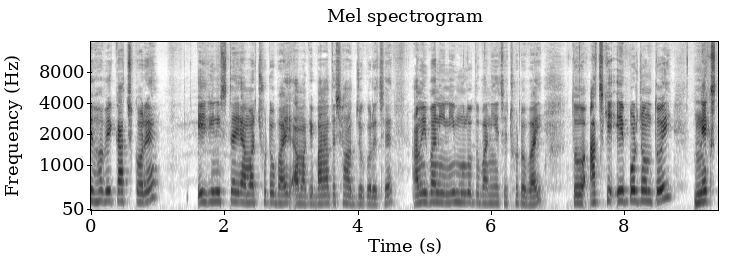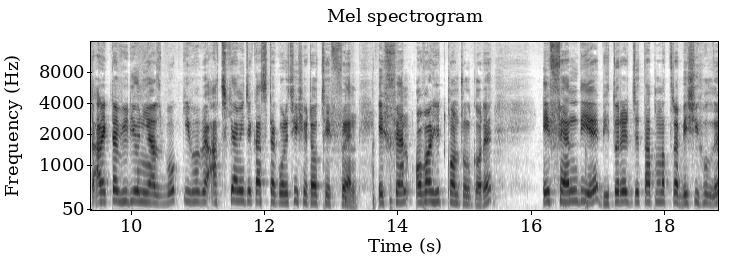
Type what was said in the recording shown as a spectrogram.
এভাবেই কাজ করে এই জিনিসটাই আমার ছোট ভাই আমাকে বানাতে সাহায্য করেছে। আমি বানিয়েনি মূলত বানিয়েছে ছোট ভাই। তো আজকে এই পর্যন্তই। নেক্সট আরেকটা ভিডিও নিয়ে আসব। কীভাবে আজকে আমি যে কাজটা করেছি সেটা হচ্ছে ফ্যান এই ফ্যান ওভারহিট কন্ট্রোল করে। এই ফ্যান দিয়ে ভিতরের যে তাপমাত্রা বেশি হলে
